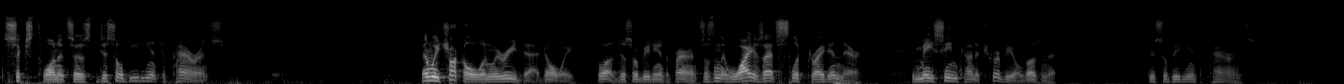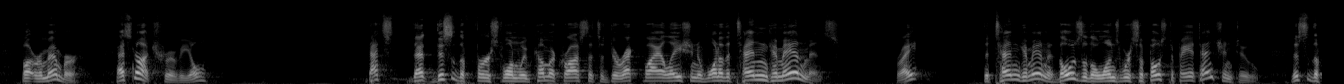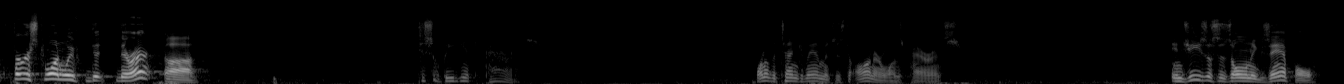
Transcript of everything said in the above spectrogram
sixth one, it says disobedient to parents. And we chuckle when we read that, don't we? Well, disobedient to parents. Doesn't it? Why is that slipped right in there? It may seem kind of trivial, doesn't it? Disobedient to parents. But remember, that's not trivial. That's, that, this is the first one we've come across that's a direct violation of one of the Ten Commandments, right? The Ten Commandments. Those are the ones we're supposed to pay attention to. This is the first one we've. There aren't uh, disobedient to parents. One of the Ten Commandments is to honor one's parents. In Jesus' own example,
